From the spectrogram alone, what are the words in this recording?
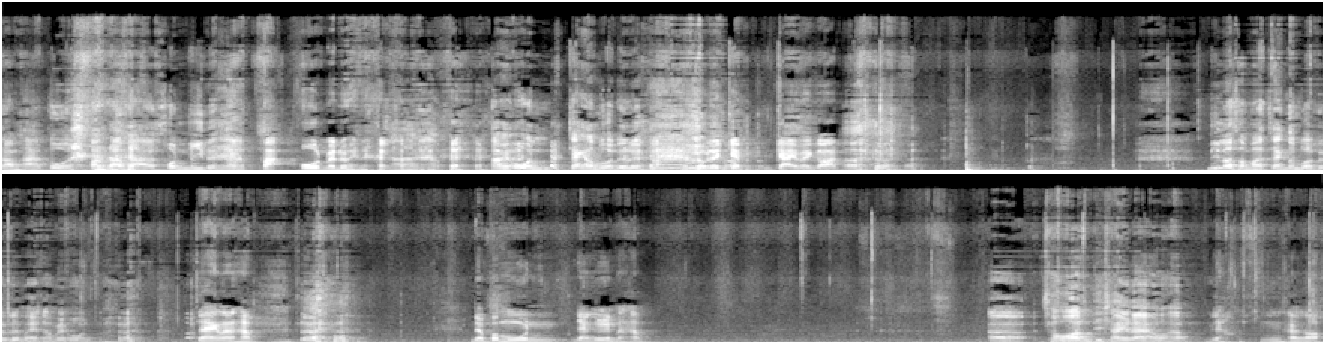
ตามหาตัวฝากตามหาคนนี้ด้วยครับปักโอนมาด้วยนะครัใช่ครับ ถ้าไม่โอนแจ้งตำรวจได้เลยครับ ผมจะเก็บไก่ไว้ก่อน นี่เราสามารถแจ้งตำรวจเลยได้ไหมถ้าไม่โอน แจ้งแล้วครับ เดี๋ยวประมูลอย่างอื่นนะครับเอ่อช้อนที่ใช้แล้วครับ เดี๋ยวอืมครับก่อน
